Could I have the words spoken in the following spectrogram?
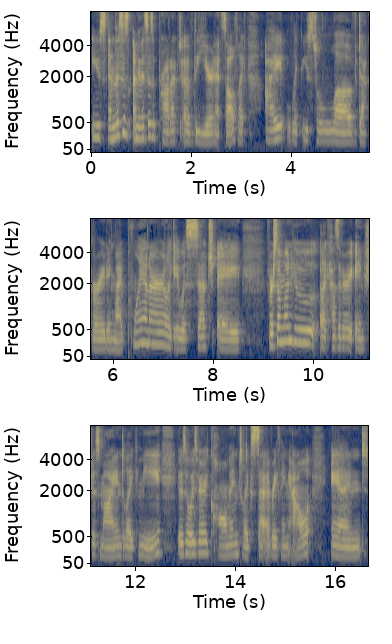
use and this is I mean this is a product of the year in itself. Like I like used to love decorating my planner. Like it was such a for someone who like has a very anxious mind like me, it was always very calming to like set everything out and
